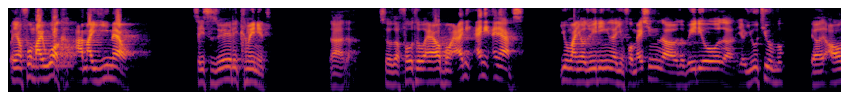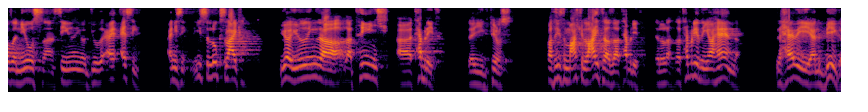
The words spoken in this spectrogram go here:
When for my work, uh, my email, so it's really convenient. Uh, so the photo album, any, any, any apps, you when you're reading the information, the, the video, the, your YouTube, all the news and seeing you do anything, anything. It looks like you are using the, the 10 inch uh, tablet, the experience. But it's much lighter, the tablet. The, the tablet in your hand is heavy and big.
